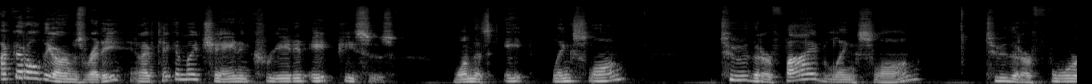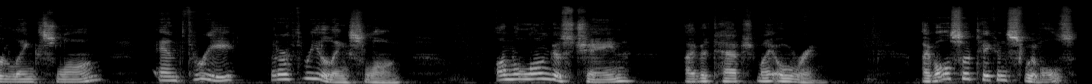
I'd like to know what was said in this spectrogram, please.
I've got all the arms ready and I've taken my chain and created eight pieces. One that's eight links long, two that are five links long, two that are four links long, and three that are three links long. On the longest chain, I've attached my O-ring. I've also taken swivels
